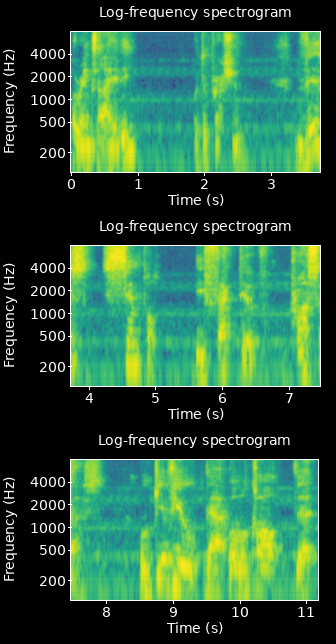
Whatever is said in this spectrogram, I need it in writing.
or anxiety, or depression, this simple, effective process will give you that, what we'll call the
